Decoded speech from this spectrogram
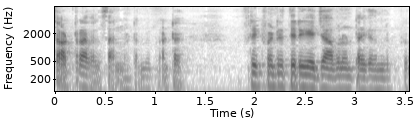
short travels అనమాట మీకు. అంటే ఫ్రీక్వెంట్గా తిరిగే జాబులు ఉంటాయి కదా మీకు.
